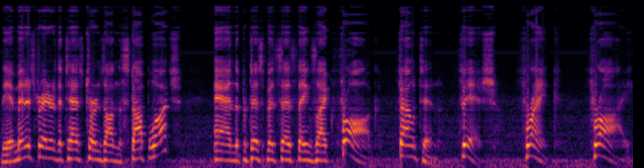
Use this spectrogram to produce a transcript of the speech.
the administrator of the test turns on the stopwatch, and the participant says things like frog, fountain, fish, frank, fry,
